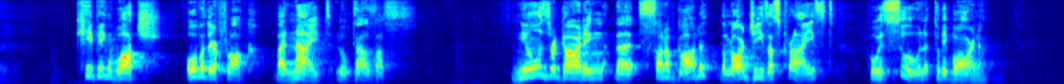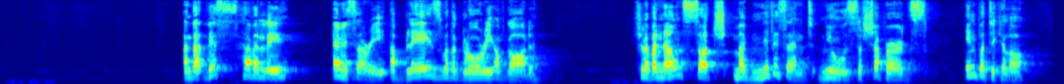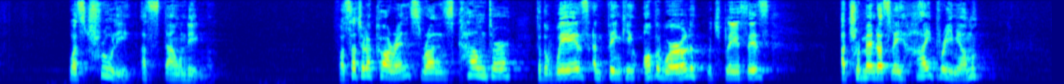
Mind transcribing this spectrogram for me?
keeping watch over their flock by night, Luke tells us. News regarding the Son of God, the Lord Jesus Christ, who is soon to be born. And that this heavenly emissary, ablaze with the glory of God, should have announced such magnificent news to shepherds in particular was truly astounding. For such an occurrence runs counter to the ways and thinking of the world, which places a tremendously high premium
